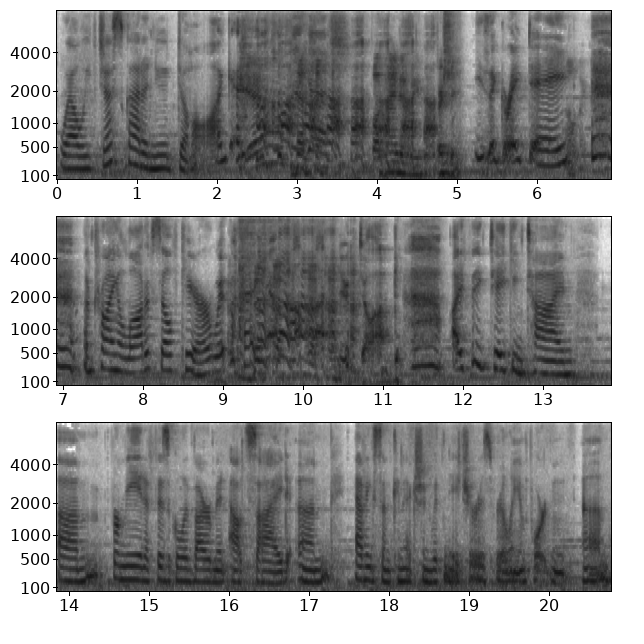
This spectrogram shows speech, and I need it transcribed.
well, we've just got a new dog. Yeah. oh what kind is he? Or she? He's a Great Dane. Oh my God. I'm trying a lot of self care with my new dog. I think taking time um, for me in a physical environment outside, um, having some connection with nature is really important. Um,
